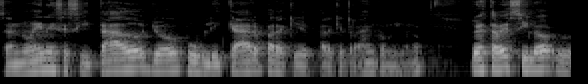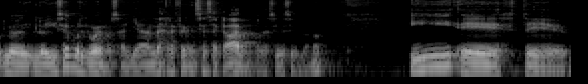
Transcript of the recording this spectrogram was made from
O sea, no he necesitado yo publicar para que, para que trabajen conmigo, ¿no? Pero esta vez sí lo, lo, hice porque, bueno, o sea, ya las referencias se acabaron, por así decirlo, ¿no? Y, este,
